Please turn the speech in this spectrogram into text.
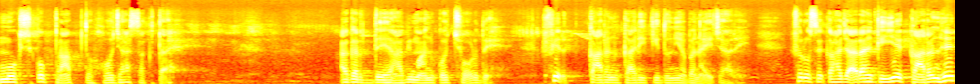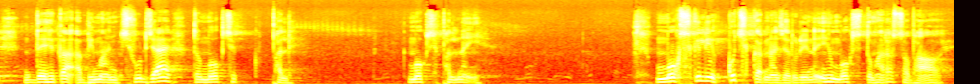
मोक्ष को प्राप्त हो जा सकता है। अगर देहाभिमान को छोड़ दे, फिर कारणकारी की दुनिया बनाई जा रही। फिर उसे कहा जा रहा है कि यह कारण है, देह का अभिमान छूट जाए तो मोक्ष फल है। मोक्ष फल नहीं है। मोक्ष के लिए कुछ करना ज़रूरी नहीं है, मोक्ष तुम्हारा स्वभाव है।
